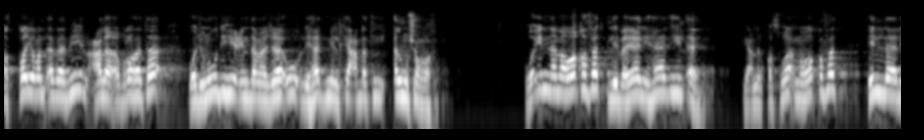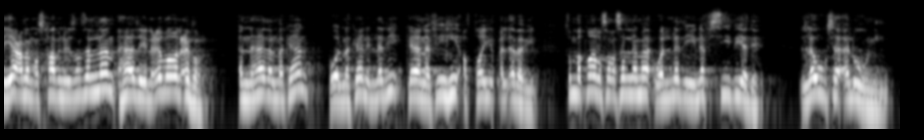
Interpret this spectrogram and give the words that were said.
الطير الأبابيل على أبرهة وجنوده عندما جاءوا لهدم الكعبة المشرفة. وإنما وقفت لبيان هذه الآية. يعني القصواء ما وقفت إلا ليعلم أصحاب النبي صلى الله عليه وسلم هذه العظة والعبرة أن هذا المكان هو المكان الذي كان فيه الطير الأبابيل. ثم قال صلى الله عليه وسلم والذي نفسي بيده لو سألوني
